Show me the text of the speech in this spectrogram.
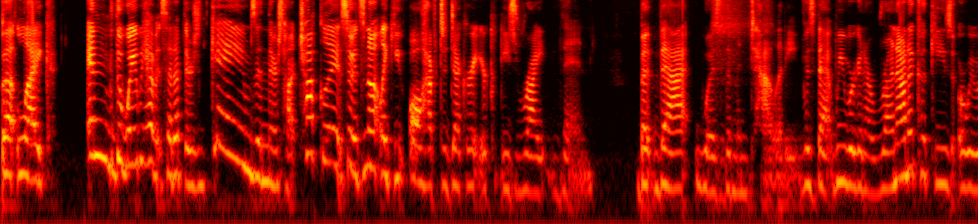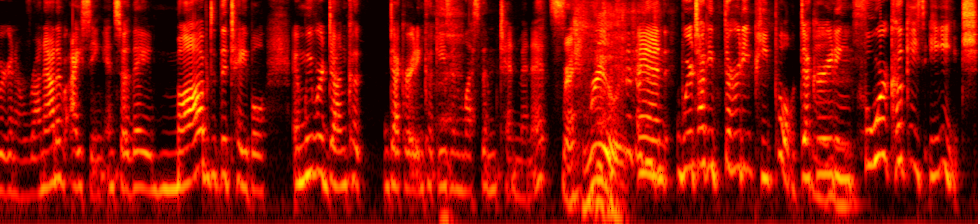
but like. And the way we have it set up, there's games and there's hot chocolate. So it's not like you all have to decorate your cookies right then but that was the mentality was that we were going to run out of cookies or we were going to run out of icing and so they mobbed the table and we were done cook- decorating cookies in less than 10 minutes Right. Really? and we're talking 30 people decorating mm. four cookies each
